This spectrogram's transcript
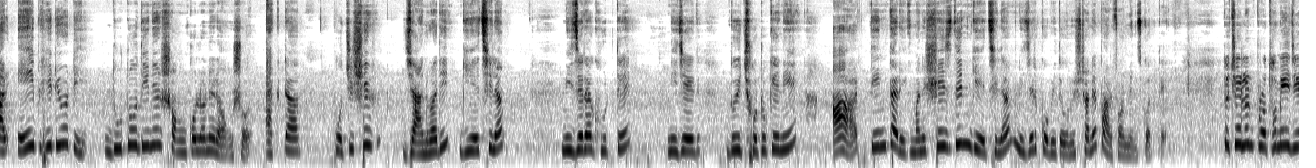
আর এই ভিডিওটি দুটো দিনের সংকলনের অংশ। একটা পঁচিশে জানুয়ারি গিয়েছিলাম, নিজেরা ঘুরতে, নিজের দুই ছোটকে নিয়ে, আর তিন তারিখ মানে শেষ দিন গিয়েছিলাম নিজের কবিতা অনুষ্ঠানে পারফরমেন্স করতে। তো চলুন প্রথমেই যে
